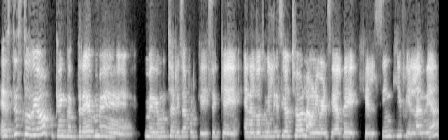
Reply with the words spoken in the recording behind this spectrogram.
este estudio que encontré me, me dio mucha risa porque dice que en el 2018 la Universidad de Helsinki, Finlandia,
